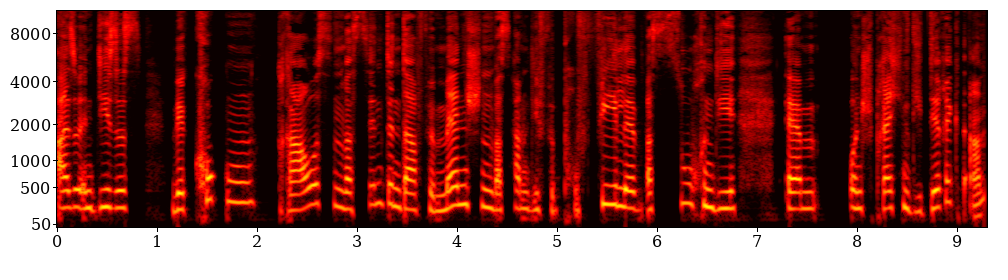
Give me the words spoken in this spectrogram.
also in dieses, wir gucken draußen, was sind denn da für Menschen, was haben die für Profile, was suchen die. Ähm, und sprechen die direkt an.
